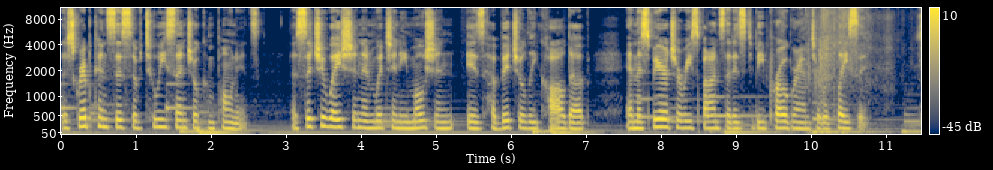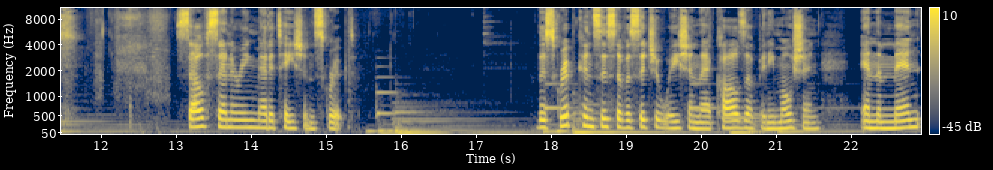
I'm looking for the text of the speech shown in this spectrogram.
The script consists of two essential components a situation in which an emotion is habitually called up, and the spiritual response that is to be programmed to replace it. Self centering meditation script. The script consists of a situation that calls up an emotion and the men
